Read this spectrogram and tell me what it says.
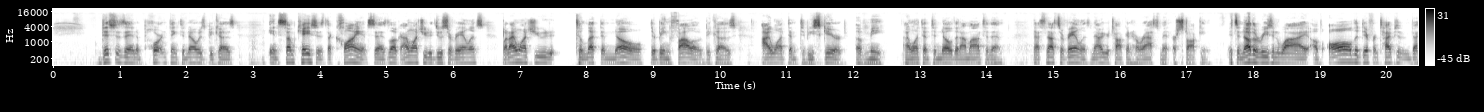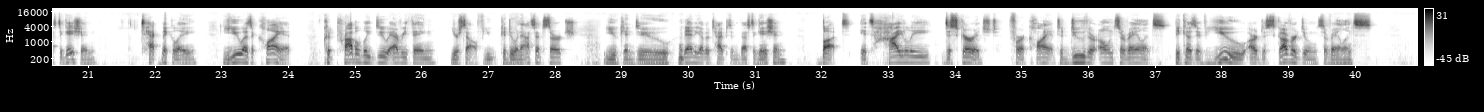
This is an important thing to know is because in some cases the client says, "Look, I want you to do surveillance, but I want you to let them know they're being followed because I want them to be scared of me. I want them to know that I'm onto them." That's not surveillance. Now you're talking harassment or stalking. It's another reason why of all the different types of investigation, technically, you as a client could probably do everything yourself. You could do an asset search, you can do many other types of investigation, but it's highly discouraged for a client to do their own surveillance because if you are discovered doing surveillance,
